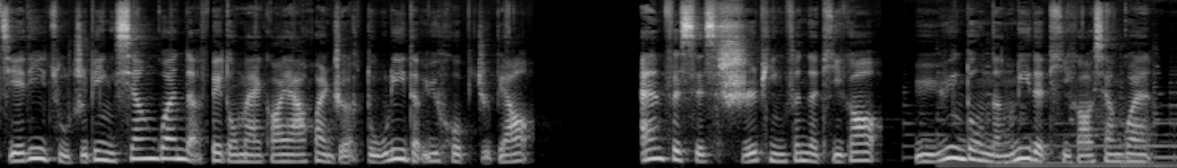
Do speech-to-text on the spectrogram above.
结缔组织病相关的肺动脉高压患者独立的预后指标。Emphasis 十评分的提高与运动能力的提高相关。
